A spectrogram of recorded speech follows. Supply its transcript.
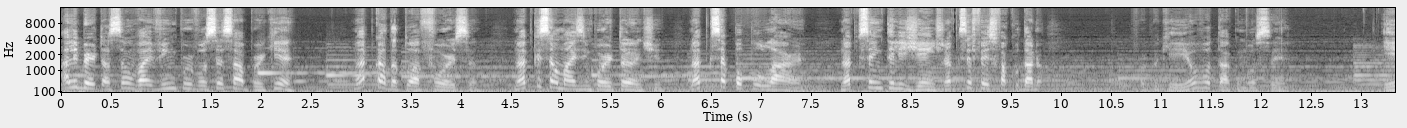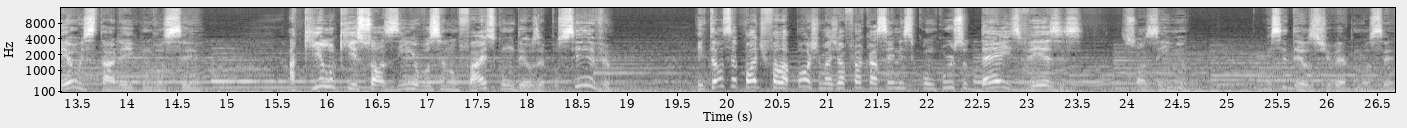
a libertação vai vir por você, sabe por quê? Não é por causa da tua força, não é porque você é o mais importante, não é porque você é popular, não é porque você é inteligente, não é porque você fez faculdade. Foi porque eu vou estar com você. Eu estarei com você. Aquilo que sozinho você não faz, com Deus é possível. Então você pode falar, poxa, mas já fracassei nesse concurso dez vezes. Sozinho? E se Deus estiver com você?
